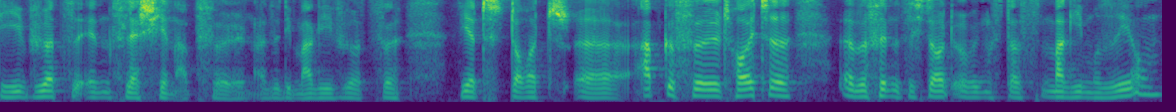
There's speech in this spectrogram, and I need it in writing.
die Würze in Fläschchen abfüllen. Also die Maggi-Würze wird dort äh, abgefüllt. Heute äh, befindet sich dort übrigens das Maggi-Museum.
